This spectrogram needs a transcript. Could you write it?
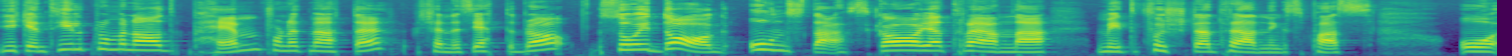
Gick en till promenad hem från ett möte, kändes jättebra. Så idag, onsdag, ska jag träna mitt första träningspass och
